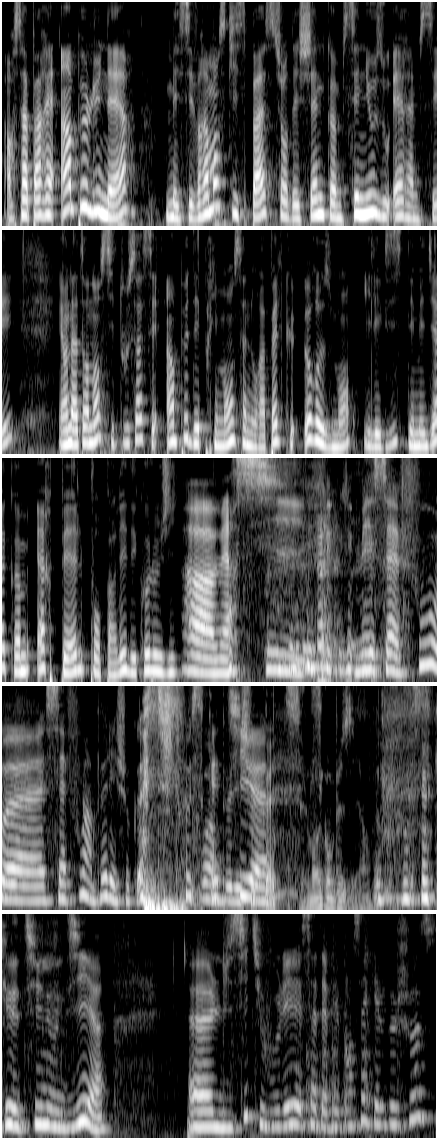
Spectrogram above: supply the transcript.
Alors ça paraît un peu lunaire, mais c'est vraiment ce qui se passe sur des chaînes comme CNews ou RMC. Et en attendant, si tout ça c'est un peu déprimant, ça nous rappelle que heureusement, il existe des médias comme RPL pour parler d'écologie. Ah, merci. Mais ça fout, euh, ça fout un peu les chocottes, je trouve. fout que un peu tu, les euh, chocottes. C'est le moins qu'on puisse dire. ce que tu nous dis. Euh, Lucie, tu voulais, ça t'a fait penser à quelque chose?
